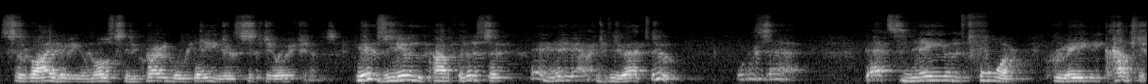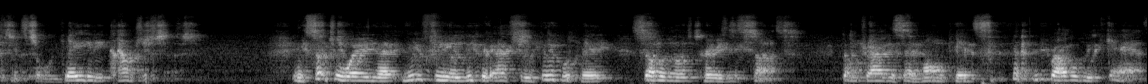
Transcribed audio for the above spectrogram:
surviving the most incredibly dangerous situations gives you the confidence that, hey, maybe I can do that too. What is that? That's name and form creating consciousness or gaining consciousness in such a way that you feel you could actually duplicate some of those crazy stunts. Don't try this at home, kids. you probably can't.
